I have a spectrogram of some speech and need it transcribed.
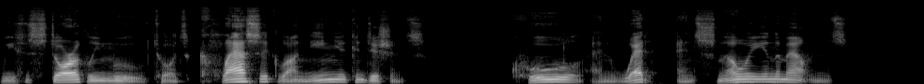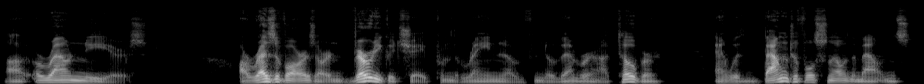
we historically move towards classic La Nina conditions cool and wet and snowy in the mountains uh, around New Year's. Our reservoirs are in very good shape from the rain of November and October, and with bountiful snow in the mountains,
